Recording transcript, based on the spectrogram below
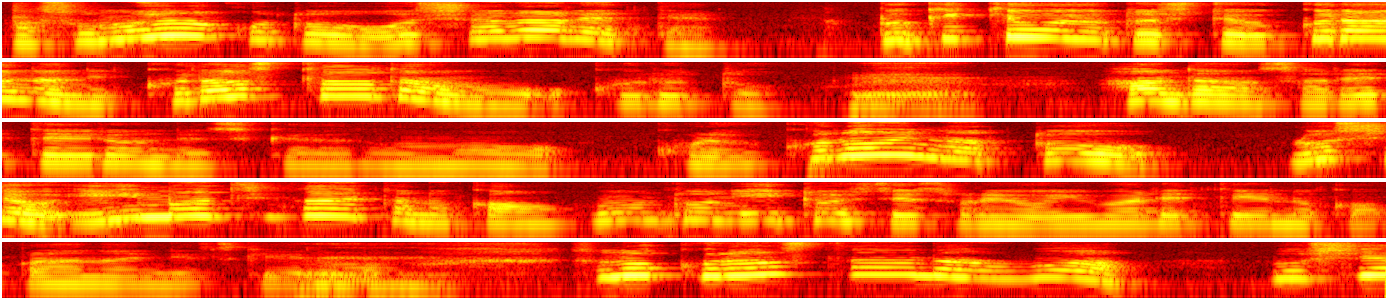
まあ、そのようなことをおっしゃられて、武器供与としてウクライナにクラスター弾を送るとえ判断されているんですけれども、これウクライナとロシアを言い間違えたのか、本当に意図してそれを言われているのかわからないんですけえ。れども、うん。そのクラスター弾はロシア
